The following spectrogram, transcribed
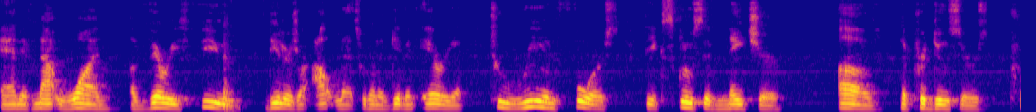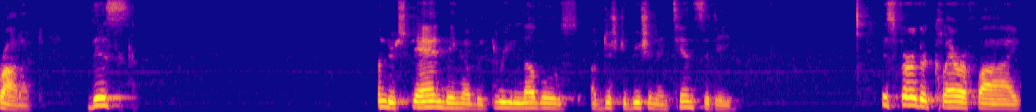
and if not one, a very few dealers or outlets within a given area to reinforce the exclusive nature of the producer's product. This understanding of the three levels of distribution intensity is further clarified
